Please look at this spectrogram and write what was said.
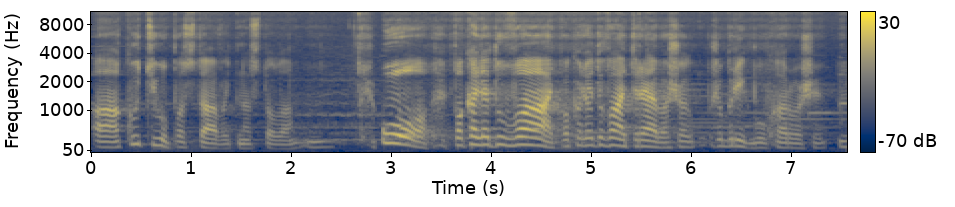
А, кутю поставити на стола. О, покалядувати, покалядувати треба, щоб, щоб рік був хороший. Угу.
